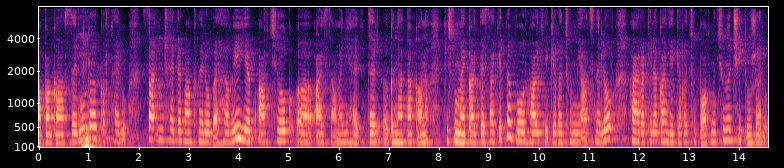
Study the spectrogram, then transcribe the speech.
ապագա սերունդը կրթելու։ Սա ինչ հետևանքներով է հղի եւ արդյոք այս ամենի հետ ձեր գնահատականը կիսում եք այդ տեսակետը, որ հայոց եկեղեցուն միացնելով հայրաքելական եկեղեցու պատմությունը չի դուժելու։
